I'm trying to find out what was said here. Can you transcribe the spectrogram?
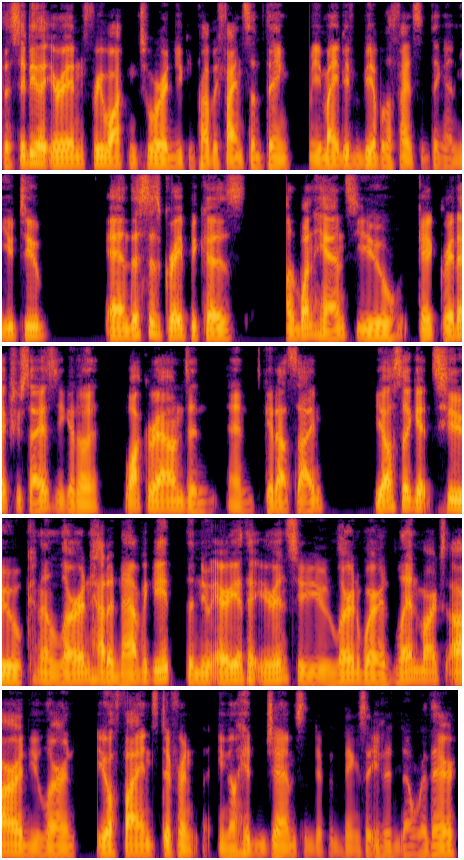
the city that you're in, free walking tour, and you can probably find something. You might even be able to find something on YouTube. And this is great because on one hand, you get great exercise. You get to walk around and, and get outside. You also get to kind of learn how to navigate the new area that you're in. So you learn where landmarks are and you learn, you'll find different, you know, hidden gems and different things that you didn't know were there.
